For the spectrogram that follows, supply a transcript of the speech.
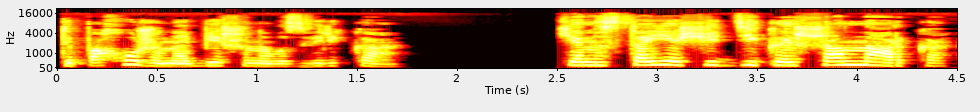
Ты похожа на бешеного зверька. Я настоящая дикая шанарка!»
